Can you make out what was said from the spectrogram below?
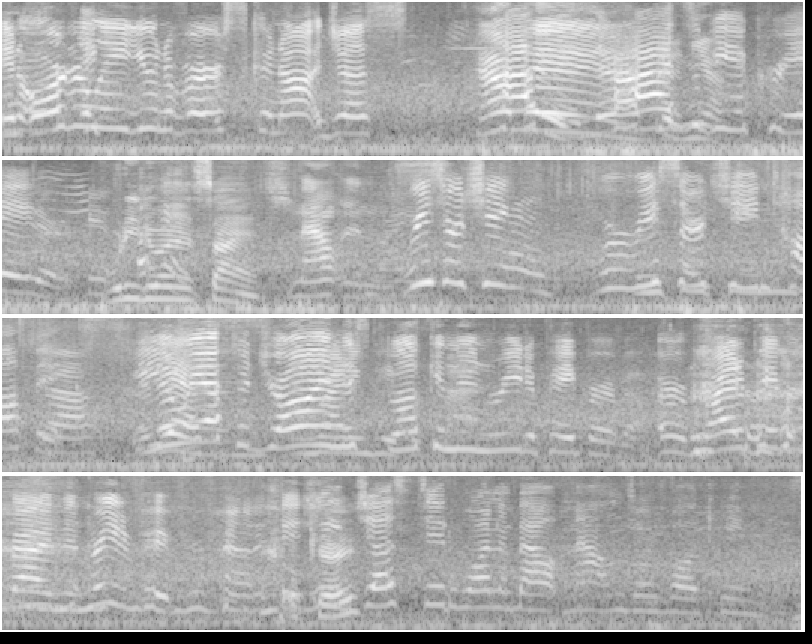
an orderly universe cannot just happen. There had to yeah. be a creator. What are you doing in science? Mountains. Researching, we're researching topics. And then we have to draw in this book and then read a paper about or write a paper about it and then read a paper about it. Okay. just did one about mountains or volcanoes.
